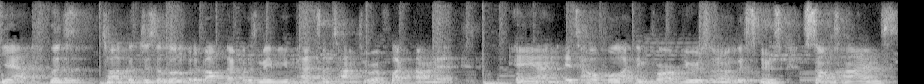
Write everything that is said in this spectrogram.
yeah, let's talk just a little bit about that because maybe you've had some time to reflect on it. And it's helpful, I think, for our viewers and our listeners. Sometimes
